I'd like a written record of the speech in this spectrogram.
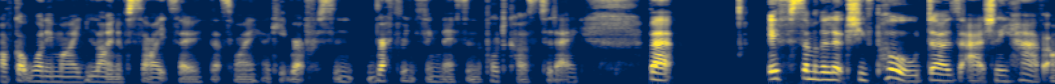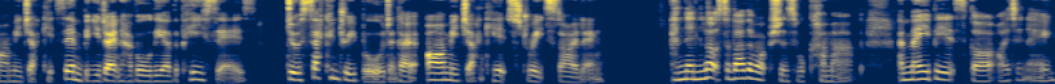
I've got one in my line of sight, so that's why I keep referencing referencing this in the podcast today. But if some of the looks you've pulled does actually have army jackets in, but you don't have all the other pieces, do a secondary board and go army jacket street styling. And then lots of other options will come up. And maybe it's got, I don't know,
